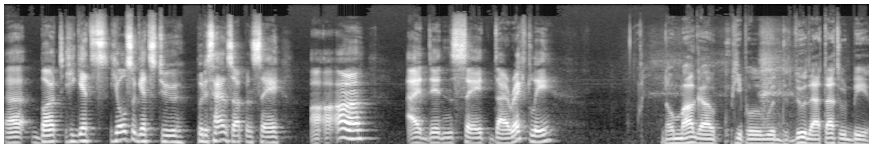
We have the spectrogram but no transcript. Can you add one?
Uh, but he gets he also gets to put his hands up and say, uh uh uh, I didn't say it directly. No MAGA people would do that. That would be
